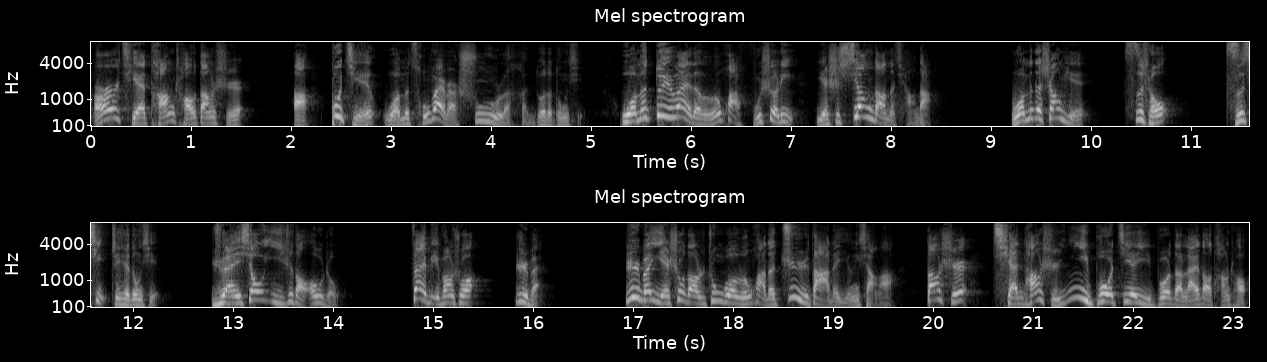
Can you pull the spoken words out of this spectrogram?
而且唐朝当时，啊，不仅我们从外边输入了很多的东西，我们对外的文化辐射力也是相当的强大。我们的商品、丝绸、瓷器这些东西，远销一直到欧洲。再比方说日本。日本也受到了中国文化的巨大的影响啊！当时遣唐使一波接一波的来到唐朝，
